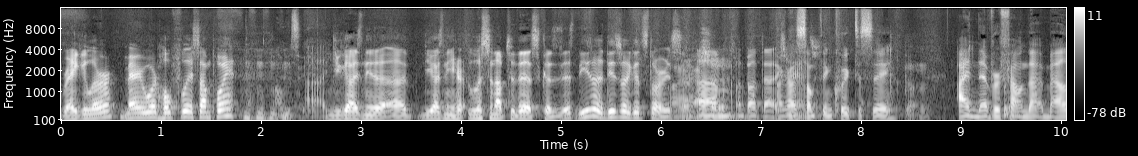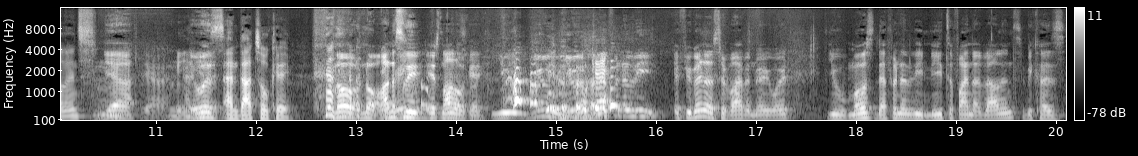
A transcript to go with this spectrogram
regular mary ward hopefully at some point uh, you guys need to uh, you guys need to listen up to this because these are these are good stories Alright. um, about that I got something quick to say. Mhm. I never found that balance. Mm. Yeah. Yeah. It was and that's okay. no, no. Honestly, it's not okay. You, you, you definitely, if you're gonna survive in Mary Ward, you most definitely need to find that balance because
